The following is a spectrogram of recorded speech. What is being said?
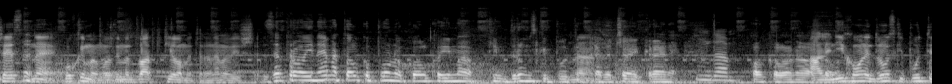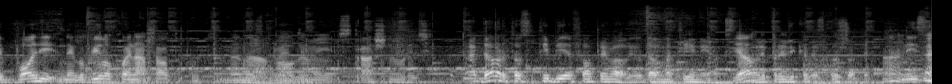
Šest, ne, koliko ima? Možda ima dva kilometra, nema više. Zapravo i nema toliko puno koliko ima tim drumskim putem Da. kada čovjek krene Da. okolo na okolo. Ali njihov onaj drumski put je bolji nego bilo koji naš autoput. Ne Da, da, ste boga primetili. mi, strašno uređen. A dobro, to su ti BF oprivali u Dalmatini, ako ste Jel? imali prilike da slušate. A, nisam.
